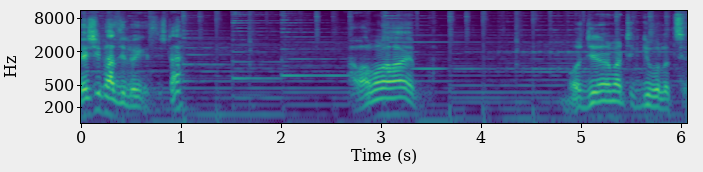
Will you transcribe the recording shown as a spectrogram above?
বেশি ফাজিল হয়ে গেছিস না? আমার মনে হয় মর্জিনার মা ঠিকই বলেছে।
